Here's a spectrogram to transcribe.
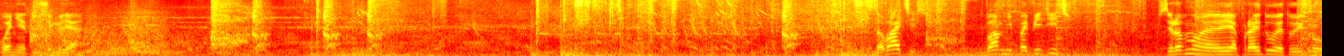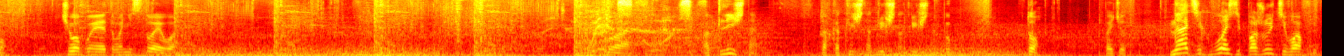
Планету Земля. Сдавайтесь! Вам не победить! Все равно я пройду эту игру. Чего бы этого не стоило. Опа. Отлично. Так, отлично, отлично, отлично. Ну, кто пойдет? Нате гвозди, пожуйте в Африку.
